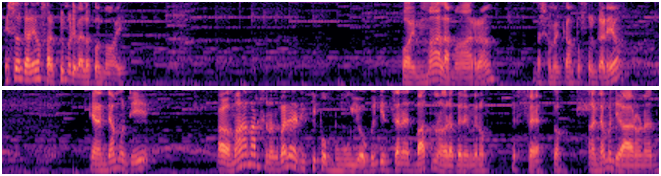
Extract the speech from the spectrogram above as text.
E Solgaleo fa il primo livello con noi. Poi Malamar, lasciamo in campo Solgaleo. E andiamo di... Allora, Malamar se non sbaglio è di tipo buio, quindi Zened Bat non avrebbe nemmeno effetto. Andiamo di Ironhead.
